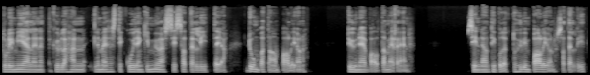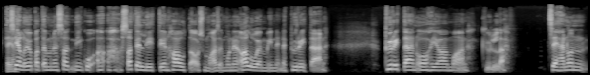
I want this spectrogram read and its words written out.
tuli mieleen, että kyllähän ilmeisesti kuitenkin myös siis satelliitteja dumpataan paljon Tyyneen valtamereen. Sinne on tiputettu hyvin paljon satelliitteja. Siellä on jopa tämmöinen niin kuin satelliittien hautausmaa, semmoinen alue, minne ne pyritään, pyritään ohjaamaan, kyllä. Sehän on,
